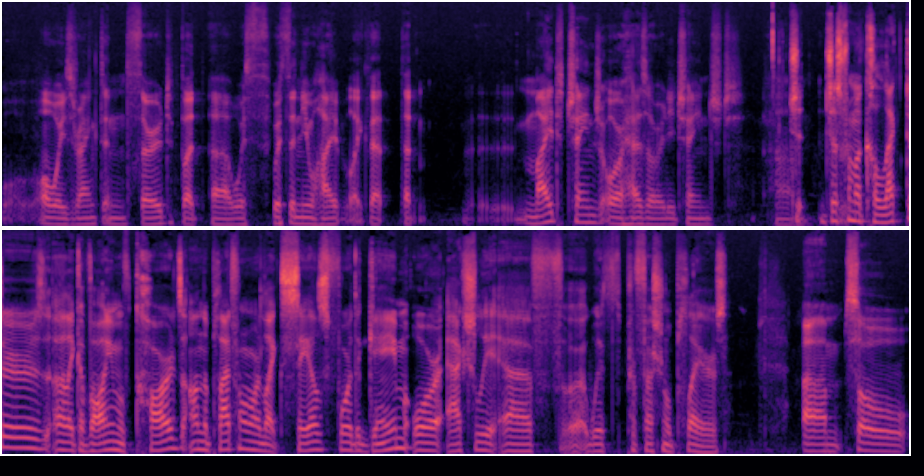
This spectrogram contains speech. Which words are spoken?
always ranked in third. But uh, with with the new hype, like that that might change or has already changed. Um, just from a collector's, uh, like a volume of cards on the platform, or like sales for the game, or actually uh, f- uh, with professional players. Um, so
